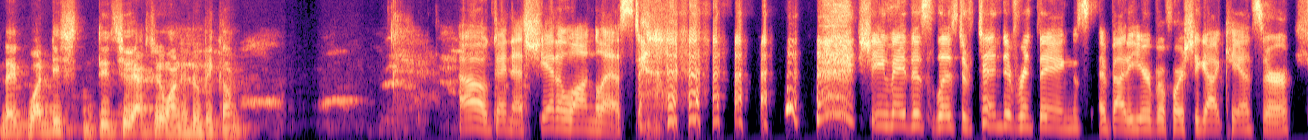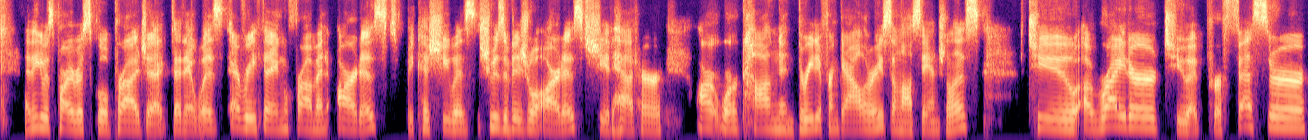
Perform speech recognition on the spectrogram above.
like what did she, did she actually wanted to become? Oh goodness, she had a long list. she made this list of 10 different things about a year before she got cancer. I think it was part of a school project and it was everything from an artist because she was she was a visual artist. She had had her artwork hung in three different galleries in Los Angeles to a writer, to a professor,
